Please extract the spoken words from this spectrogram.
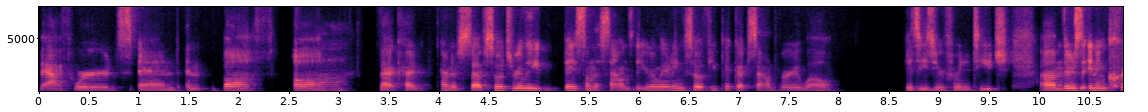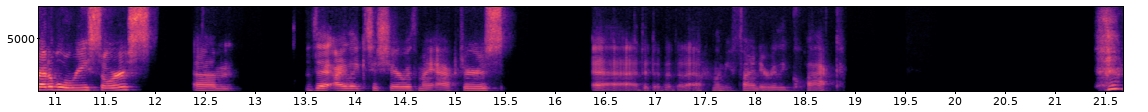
bath words and and bath off Bah. that kind kind of stuff. So it's really based on the sounds that you're learning. So if you pick up sound very well it's easier for me to teach. Um, there's an incredible resource um, that i like to share with my actors. Uh, da, da, da, let me find it really quack.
